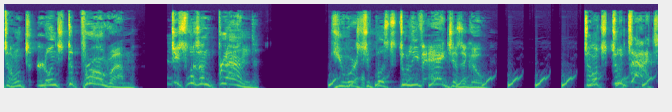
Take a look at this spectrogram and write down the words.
Don't launch the program. This wasn't planned. You were supposed to leave ages ago. Don't do that.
